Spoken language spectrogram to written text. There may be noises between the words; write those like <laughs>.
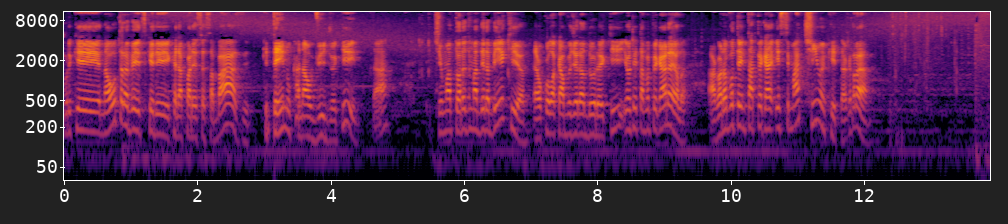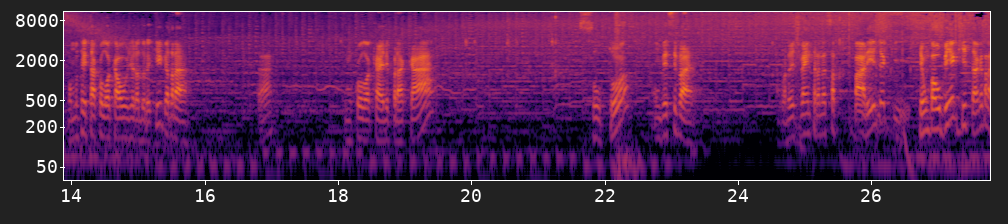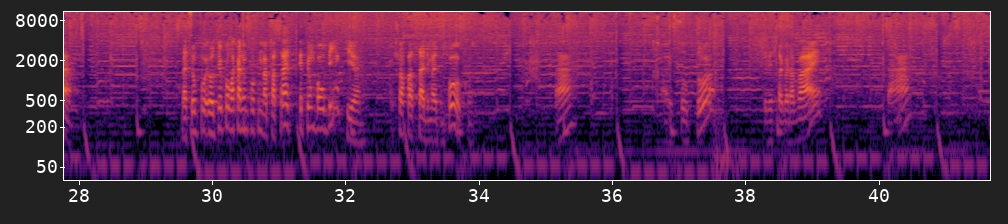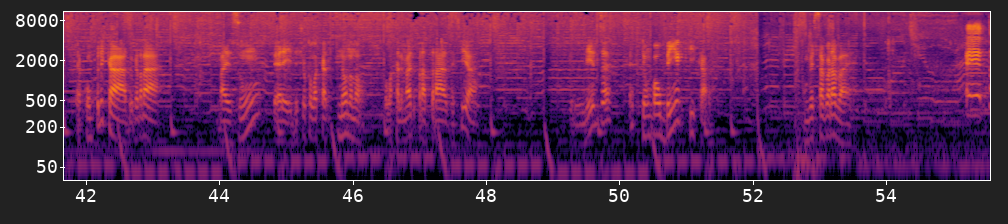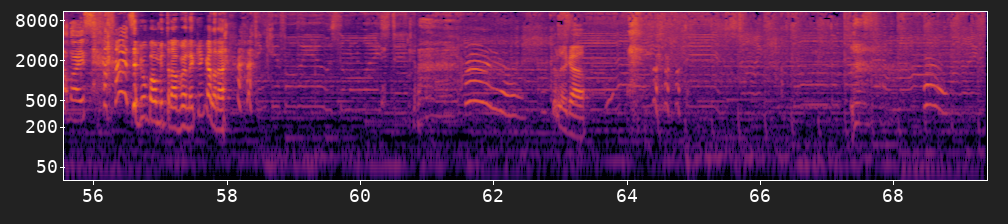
Porque na outra vez que ele, que ele aparece essa base, que tem no canal vídeo aqui, tá? Tinha uma tora de madeira bem aqui, ó. Eu colocava o gerador aqui e eu tentava pegar ela. Agora eu vou tentar pegar esse matinho aqui, tá, galera? Vamos tentar colocar o gerador aqui, galera. Tá? Vamos colocar ele pra cá. Soltou. Vamos ver se vai. Agora a gente vai entrar nessa parede aqui. Tem um baú bem aqui, tá, galera? Vai ser um, eu tenho que colocar ele um pouco mais pra trás, porque tem um baú bem aqui, ó. Deixa eu afastar ele mais um pouco. Tá? Aí soltou. Deixa eu ver se agora vai. Tá? É complicado, galera. Mais um. Pera aí, deixa eu colocar... Não, não, não. Vou colocar ele mais pra trás aqui, ó. Beleza. É que tem um baú bem aqui, cara. Vamos ver se agora vai. Nós! <laughs> Você viu o baú me travando aqui, galera? <laughs> Que legal. <laughs>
